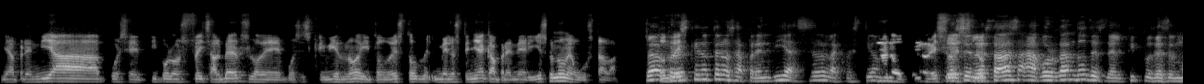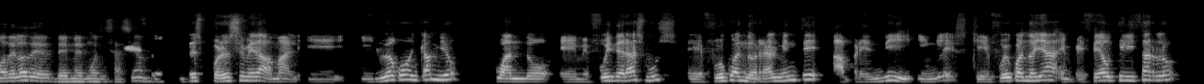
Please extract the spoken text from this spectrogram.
me aprendía, pues, eh, tipo los phrasal verbs, lo de, pues, escribir, ¿no? Y todo esto, me, los tenía que aprender y eso no me gustaba. Claro, pero es que no te los aprendías, esa era la cuestión. Claro, pero eso es lo, estabas abordando desde el tipo, desde el modelo de, de memorización. Entonces, por eso se me daba mal. Y, y luego, en cambio, cuando eh, me fui de Erasmus, eh, fue cuando realmente aprendí inglés, que fue cuando ya empecé a utilizarlo,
